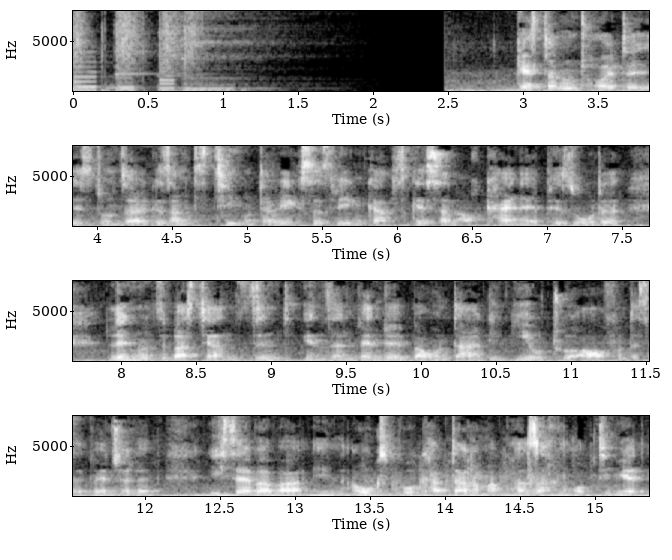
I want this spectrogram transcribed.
Thank you. Gestern und heute ist unser gesamtes Team unterwegs, deswegen gab es gestern auch keine Episode. Lynn und Sebastian sind in St. Wendel, bauen da die Geotour auf und das Adventure Lab. Ich selber war in Augsburg, habe da nochmal ein paar Sachen optimiert.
